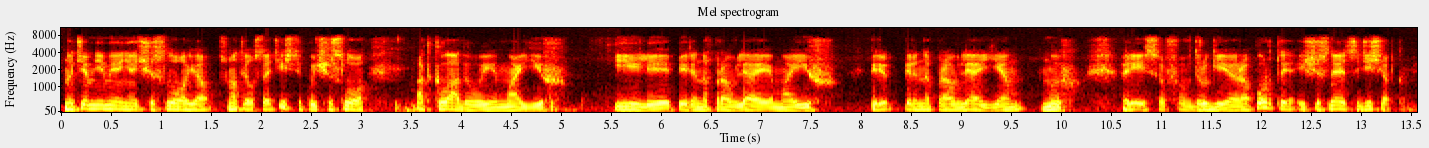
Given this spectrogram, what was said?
но тем не менее число, я смотрел статистику, число откладываемых или перенаправляемых перенаправляемых рейсов в другие аэропорты исчисляется десятками.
